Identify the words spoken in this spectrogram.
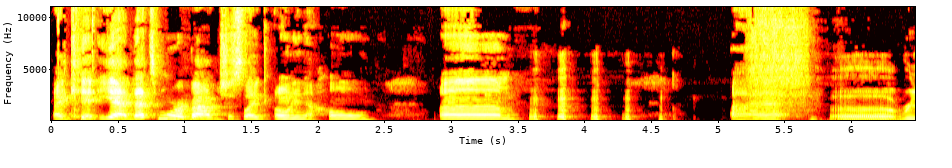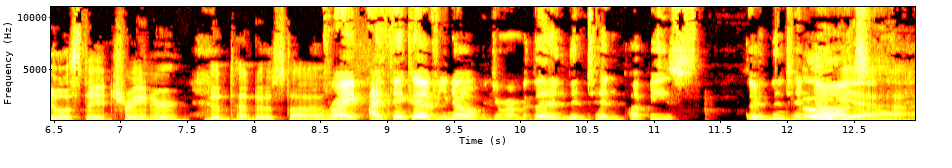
I can't. Yeah, that's more about just like owning a home. Um, uh, Uh, real estate trainer, Nintendo style. right. I think of you know you remember the Nintendo puppies or Nintendo Oh dogs. yeah.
